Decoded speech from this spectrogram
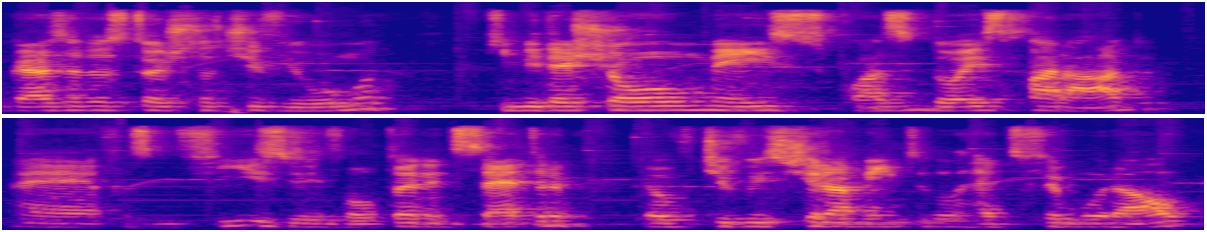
graças a Deus eu só tive uma, que me deixou um mês, quase dois, parado, é, fazendo físio e voltando, etc. Eu tive um estiramento no reto femoral,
